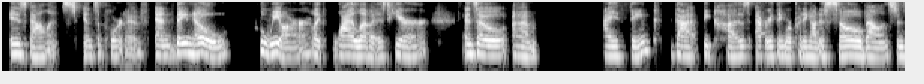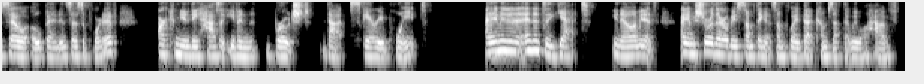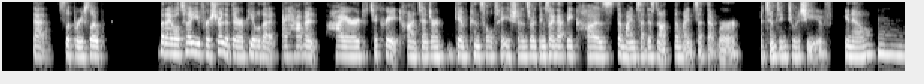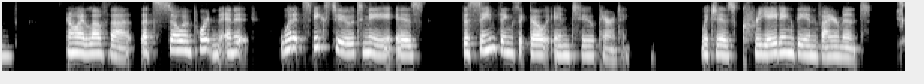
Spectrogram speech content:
is balanced and supportive and they know who we are, like why Leva is here. And so um, I think that because everything we're putting out is so balanced and so open and so supportive, our community hasn't even broached that scary point. I mean, and it's a yet, you know, I mean, it's, I am sure there will be something at some point that comes up that we will have that slippery slope but I will tell you for sure that there are people that I haven't hired to create content or give consultations or things like that because the mindset is not the mindset that we're attempting to achieve, you know? Mm. Oh, I love that. That's so important. And it, what it speaks to to me is the same things that go into parenting, which is creating the environment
